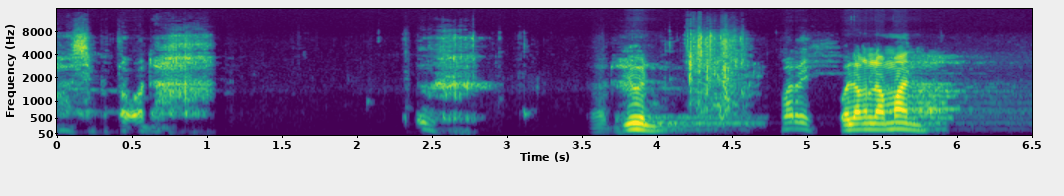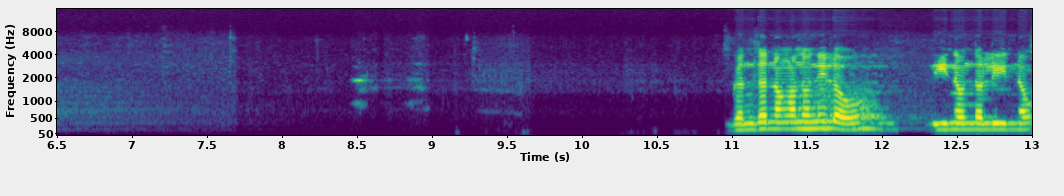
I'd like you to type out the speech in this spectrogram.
Ah, siapa tahu ada. Uh. Yun, Mari. walang laman. Ganda ng ano nila oh. Linaw na linaw.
